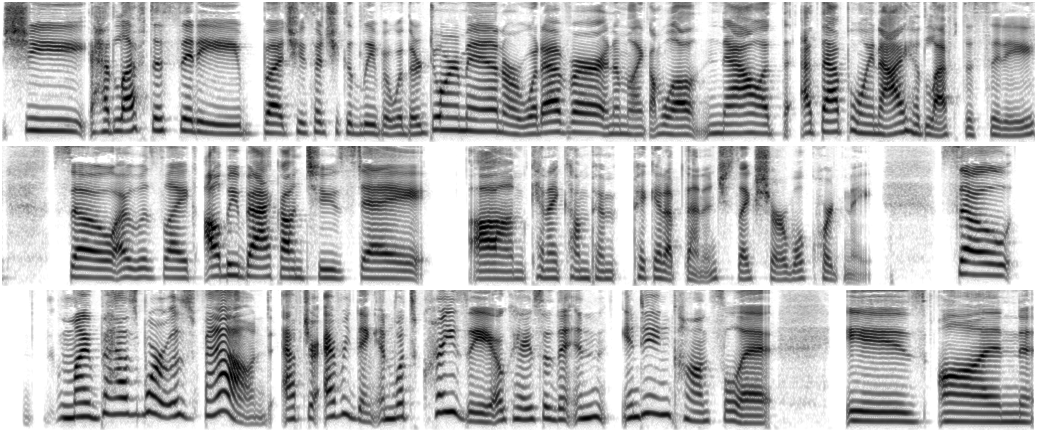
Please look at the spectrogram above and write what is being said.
she had left the city, but she said she could leave it with her doorman or whatever. And I'm like, well, now at the, at that point, I had left the city, so I was like, I'll be back on Tuesday. Um, can I come p- pick it up then? And she's like, sure, we'll coordinate. So my passport was found after everything. And what's crazy? Okay, so the in- Indian consulate is on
